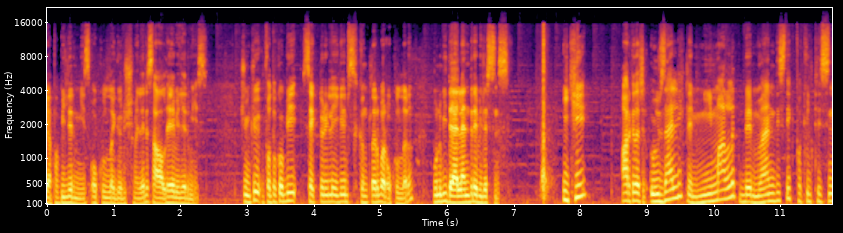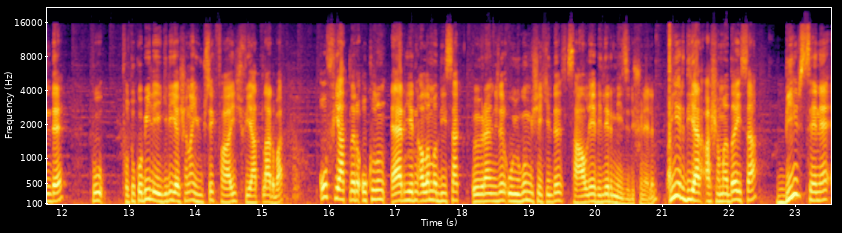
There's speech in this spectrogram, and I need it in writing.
Yapabilir miyiz? Okulla görüşmeleri sağlayabilir miyiz? Çünkü fotokopi sektörüyle ilgili bir sıkıntıları var okulların. Bunu bir değerlendirebilirsiniz. İki, arkadaşlar özellikle mimarlık ve mühendislik fakültesinde bu fotokopi ile ilgili yaşanan yüksek fahiş fiyatlar var. O fiyatları okulun eğer yerini alamadıysak öğrencilere uygun bir şekilde sağlayabilir miyiz düşünelim. Bir diğer aşamadaysa bir sene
